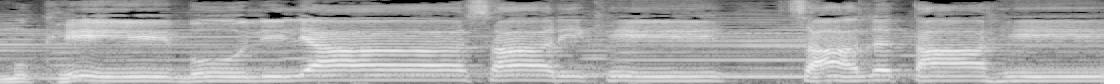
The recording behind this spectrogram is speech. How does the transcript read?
मुखे बोलिल्या सारिखे चालताहे.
